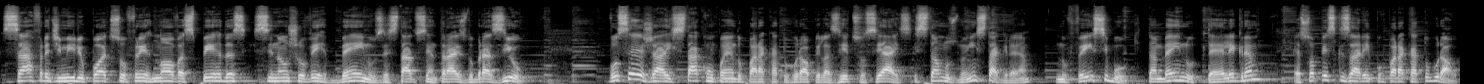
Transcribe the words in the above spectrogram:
Safra de milho pode sofrer novas perdas se não chover bem nos estados centrais do Brasil. Você já está acompanhando o Paracato Rural pelas redes sociais? Estamos no Instagram, no Facebook, também no Telegram. É só pesquisarem por Paracato Rural.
